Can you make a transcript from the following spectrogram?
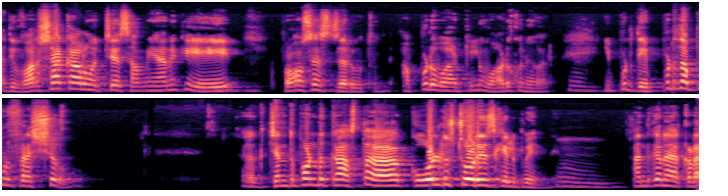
అది వర్షాకాలం వచ్చే సమయానికి ప్రాసెస్ జరుగుతుంది. అప్పుడు వాటిని వాడుకునేవారు. ఇప్పుడు ఎప్పటిదప్పుడు ఫ్రెష్. చింతపండు కాస్త కోల్డ్ స్టోరేజ్కి వెళ్ళిపోయింది. అందుకని అక్కడ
